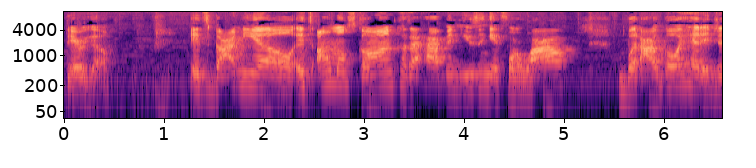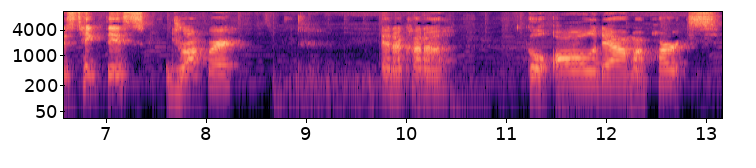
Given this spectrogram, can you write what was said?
There we go. It's by Mielle it's almost gone because I have been using it for a while but I'll go ahead and just take this dropper and I kind of go all down my parts.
